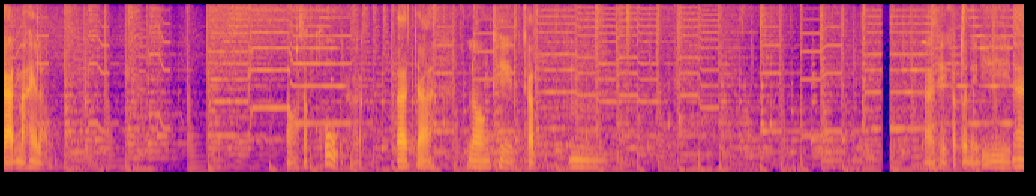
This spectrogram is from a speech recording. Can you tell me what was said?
การ์ดมาให้เรารอสักครู่นะครับก็จะลองเทรดกับอืมเทรดกับตัวไหนดีนะ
